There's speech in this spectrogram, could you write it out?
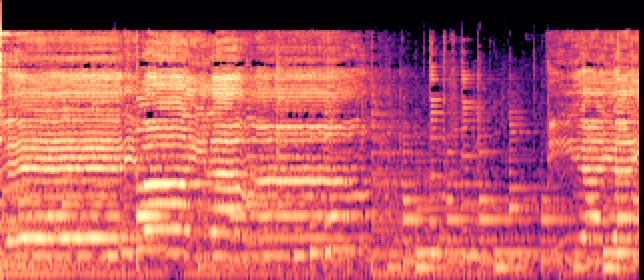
Sheri baila, y.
